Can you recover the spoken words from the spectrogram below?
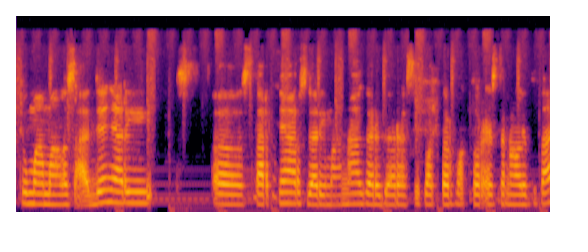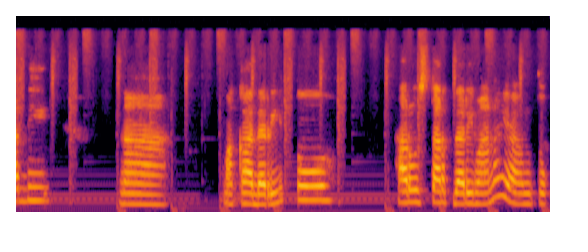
cuma males aja nyari uh, startnya harus dari mana gara-gara si faktor-faktor eksternal itu tadi. Nah, maka dari itu harus start dari mana ya untuk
